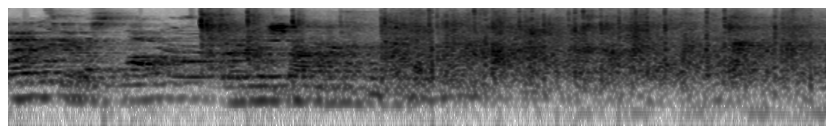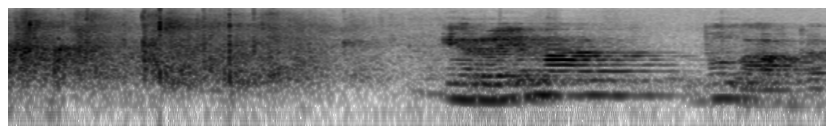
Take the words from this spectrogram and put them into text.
отець Ярослав Заречан. Ірина Булавка.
